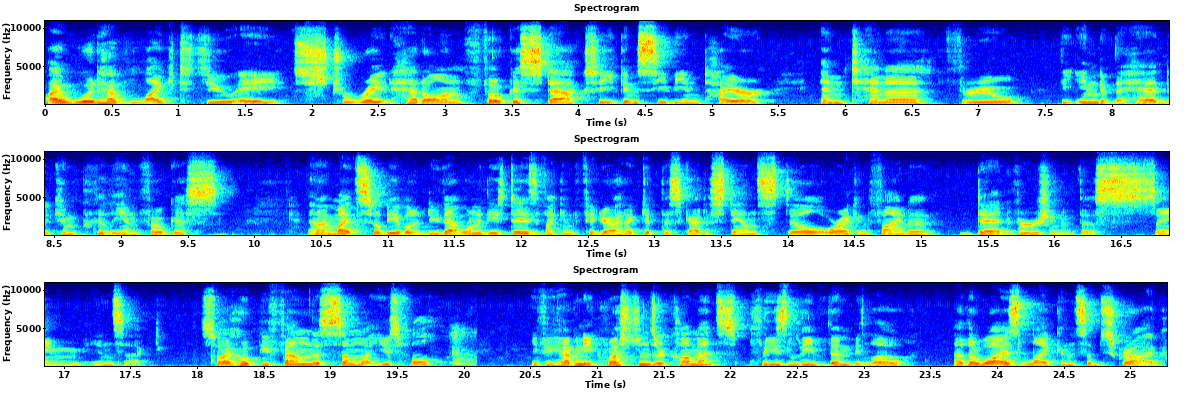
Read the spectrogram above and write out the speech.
I would have liked to do a straight head-on focus stack so you can see the entire antenna through the end of the head completely in focus. And I might still be able to do that one of these days if I can figure out how to get this guy to stand still or I can find a dead version of this same insect. So I hope you found this somewhat useful. If you have any questions or comments, please leave them below. Otherwise, like and subscribe.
